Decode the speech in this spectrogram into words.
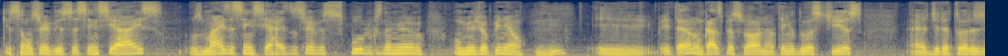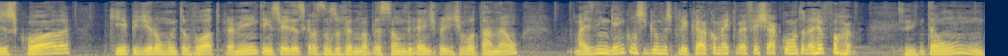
que são os serviços essenciais, os mais essenciais dos serviços públicos, na minha humilde opinião. Uhum. E até num caso pessoal, né? Eu tenho duas tias eh, diretoras de escola que pediram muito voto para mim. Tenho certeza que elas estão sofrendo uma pressão grande para a gente votar não. Mas ninguém conseguiu me explicar como é que vai fechar a conta da reforma. Sim. Então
